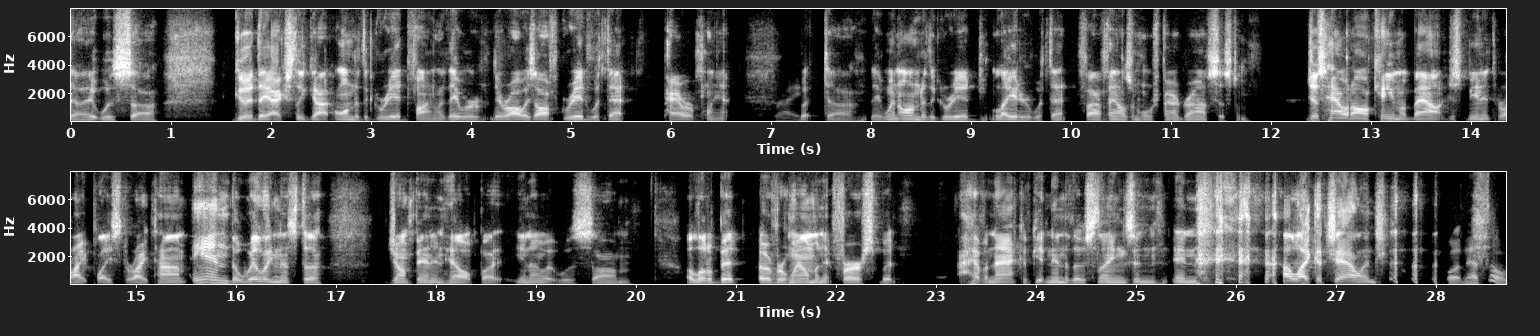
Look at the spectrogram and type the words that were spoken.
uh, it was uh, good. They actually got onto the grid finally. They were they were always off grid with that power plant. But uh, they went onto the grid later with that 5,000 horsepower drive system just how it all came about, just being at the right place, at the right time, and the willingness to jump in and help. But you know, it was um, a little bit overwhelming at first, but I have a knack of getting into those things, and and I like a challenge. well, that's a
